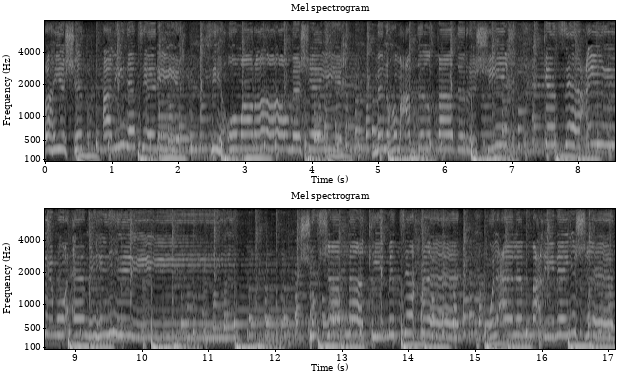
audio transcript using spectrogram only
راه يشهد علينا تاريخ فيه أمراء ومشايخ منهم عبد القادر الشيخ كان زعيم وأمير شوف شعبنا كي متحد والعالم علينا يشهد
